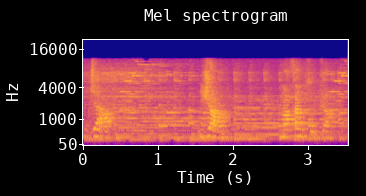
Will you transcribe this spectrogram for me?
Già. Già. Ma tanto già.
